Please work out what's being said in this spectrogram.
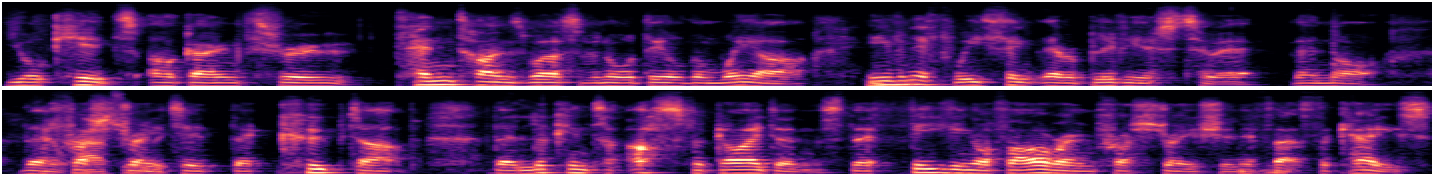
your kids are going through 10 times worse of an ordeal than we are, even if we think they're oblivious to it, they're not. They're No, absolutely. frustrated, they're cooped up, they're looking to us for guidance, they're feeding off our own frustration if that's the case,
